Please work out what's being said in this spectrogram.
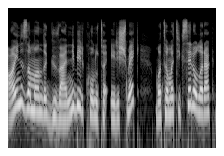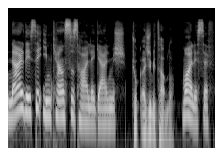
aynı zamanda güvenli bir konuta erişmek matematiksel olarak neredeyse imkansız hale gelmiş. Çok acı bir tablo. Maalesef.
